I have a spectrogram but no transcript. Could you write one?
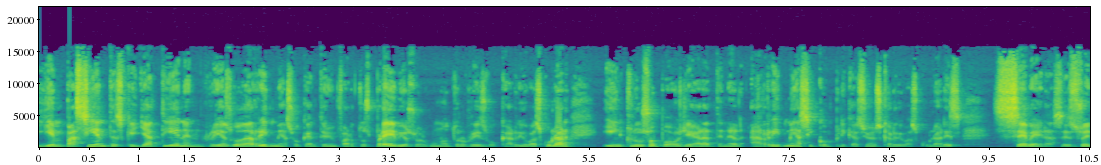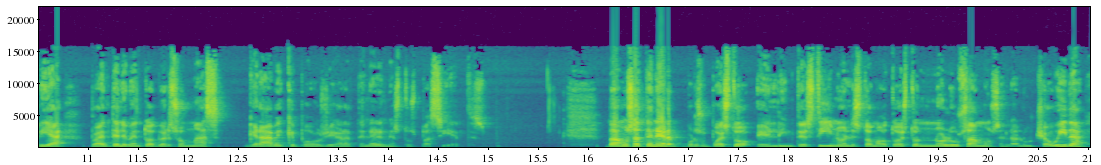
Y en pacientes que ya tienen riesgo de arritmias o que han tenido infartos previos o algún otro riesgo cardiovascular, incluso podemos llegar a tener arritmias y complicaciones cardiovasculares severas. Eso sería probablemente el evento adverso más grave que podemos llegar a tener en estos pacientes. Vamos a tener, por supuesto, el intestino, el estómago, todo esto no lo usamos en la lucha huida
